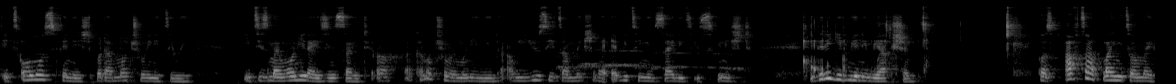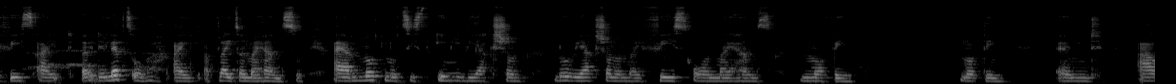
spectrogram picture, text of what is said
it's almost finished, but I'm not throwing it away. It is my money that is inside. Uh, I cannot throw my money away. I will use it and make sure that everything inside it is finished. It didn't give me any reaction. Because after applying it on my face, I uh, the leftover, I applied it on my hands. So I have not noticed any reaction. No reaction on my face or on my hands. Nothing. Nothing. And I,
